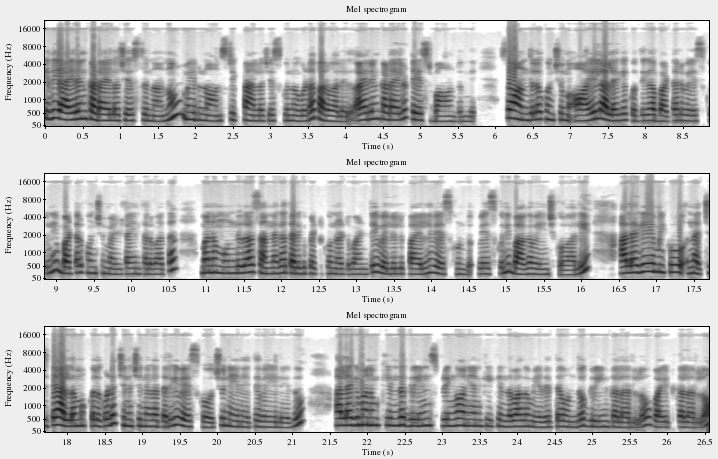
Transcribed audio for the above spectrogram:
ఇది ఐరన్ కడాయిలో చేస్తున్నాను. మీరు నాన్ స్టిక్ ప్యాన్లో చేసుకున్నా కూడా పర్వాలేదు. ఐరన్ కడాయిలో టేస్ట్ బాగుంటుంది. సో అందులో కొంచెం ఆయిల్ అలాగే కొద్దిగా బటర్ వేసుకుని బటర్ కొంచెం మెల్ట్ అయిన తర్వాత మనం ముందుగా సన్నగా తరిగి పెట్టుకున్నటువంటి వెల్లుల్లిపాయలని వేసుకుంటూ వేసుకుని బాగా వేయించుకోవాలి. అలాగే మీకు నచ్చితే అల్లం ముక్కలు కూడా చిన్న చిన్నగా తరిగి వేసుకోవచ్చు. నేనైతే వేయలేదు. అలాగే మనం కింద గ్రీన్ స్ప్రింగ్ ఆనియన్కి కింద భాగం ఏదైతే ఉందో గ్రీన్ కలర్లో వైట్ కలర్లో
